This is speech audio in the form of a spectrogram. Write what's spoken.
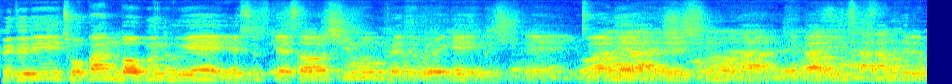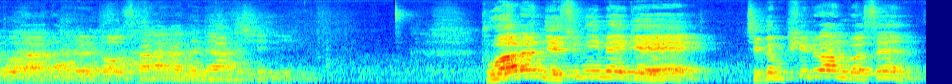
그들이 조반 먹은 후에 예수께서 시몬 베드로에게 이르시되 요한의 아들 시몬아 내가 이 사람들보다 나를 더 사랑하느냐 하시니 부활한 예수님에게 지금 필요한 것은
